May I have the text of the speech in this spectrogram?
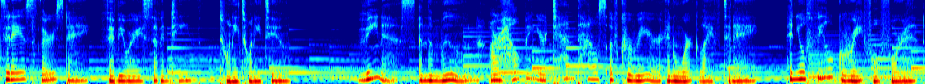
Today is Thursday, February 17th, 2022. Venus and the moon are helping your 10th house of career and work life today, and you'll feel grateful for it.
